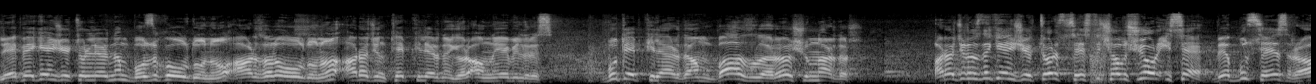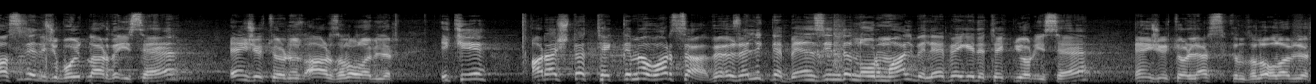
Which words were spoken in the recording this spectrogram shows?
LPG enjektörlerinin bozuk olduğunu, arızalı olduğunu aracın tepkilerine göre anlayabiliriz. Bu tepkilerden bazıları şunlardır. Aracınızdaki enjektör sesli çalışıyor ise ve bu ses rahatsız edici boyutlarda ise enjektörünüz arızalı olabilir. 2. Araçta tekleme varsa ve özellikle benzinde normal ve LPG'de tekliyor ise enjektörler sıkıntılı olabilir.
